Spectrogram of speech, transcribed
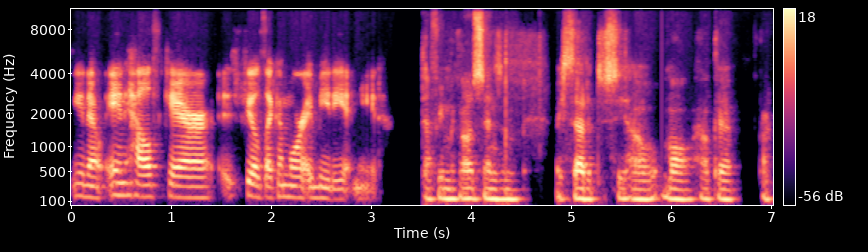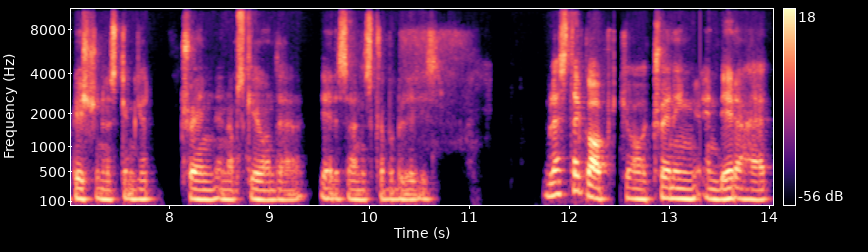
you know, in healthcare, it feels like a more immediate need. Definitely makes a lot of sense. I'm excited to see how more healthcare practitioners can get trained and upskill on their data science capabilities. Let's take off your training and data hat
